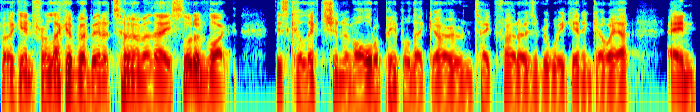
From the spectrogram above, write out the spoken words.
again, for lack of a better term, are they sort of like this collection of older people that go and take photos every weekend and go out and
